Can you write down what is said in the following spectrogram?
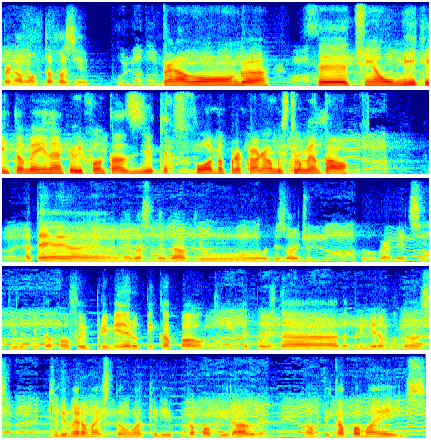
Pernalão que tá vazio. Pernalonga, você tinha o Mickey também, né? Aquele fantasia que é foda pra caramba, instrumental. Até é, um negócio legal que o episódio do Barbeiro de Sevilha, pica-pau, foi o primeiro pica-pau que depois da, da primeira mudança. Que ele não era mais tão aquele pica-pau pirado, né? É um pica-pau mais,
